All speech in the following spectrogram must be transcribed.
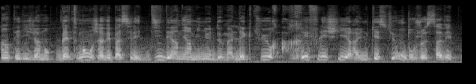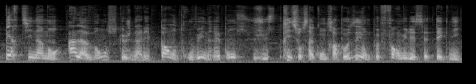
intelligemment. Bêtement, j'avais passé les dix dernières minutes de ma lecture à réfléchir à une question dont je savais pertinemment à l'avance que je n'allais pas en trouver une réponse juste. Pris sur sa contraposée, on peut formuler cette technique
